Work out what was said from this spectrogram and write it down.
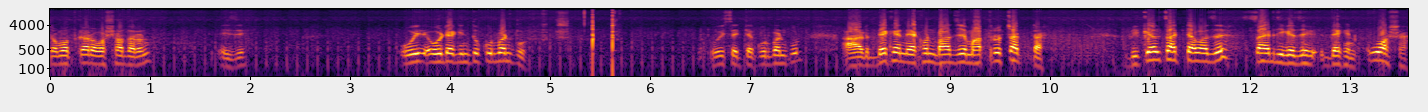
চমৎকার, অসাধারণ। এই যে, ওই, ওইটা কিন্তু কুরবানপুর। ওই সাইডটা কুরবানপুর। আর দেখেন, এখন বাজে মাত্র চারটা। বিকেল চারটা বাজে, চারদিকে যে, দেখেন, কুয়াশা।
